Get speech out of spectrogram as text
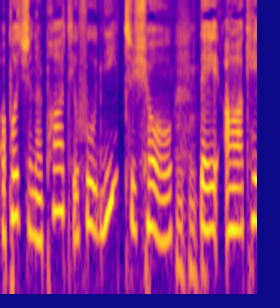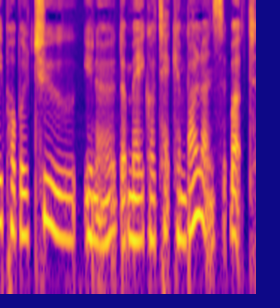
oppositional party who need to show mm-hmm. they are capable to, you know, the make a check and balance. But,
